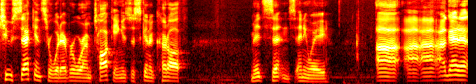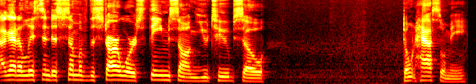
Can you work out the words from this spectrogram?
two seconds or whatever where I'm talking, it's just gonna cut off mid sentence. Anyway, uh, I, I gotta I gotta listen to some of the Star Wars theme song YouTube, so don't hassle me.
